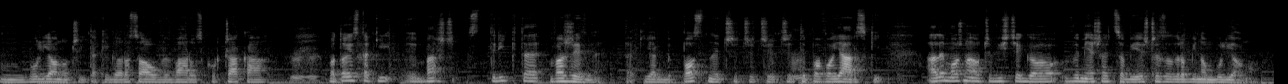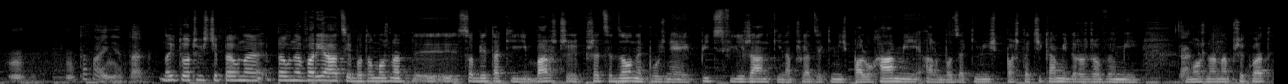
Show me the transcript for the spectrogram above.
mm, bulionu, czyli takiego rosołu, wywaru z kurczaka, bo to jest taki y, barszcz stricte warzywny, taki jakby postny czy, czy, czy, czy typowo jarski, ale można oczywiście go wymieszać sobie jeszcze z odrobiną bulionu. No to fajnie, tak. No i tu oczywiście pełne, pełne wariacje, bo to można y, sobie taki barszcz przecedzony później pić z filiżanki, na przykład z jakimiś paluchami albo z jakimiś pasztecikami drożdżowymi. Tak. Można na przykład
